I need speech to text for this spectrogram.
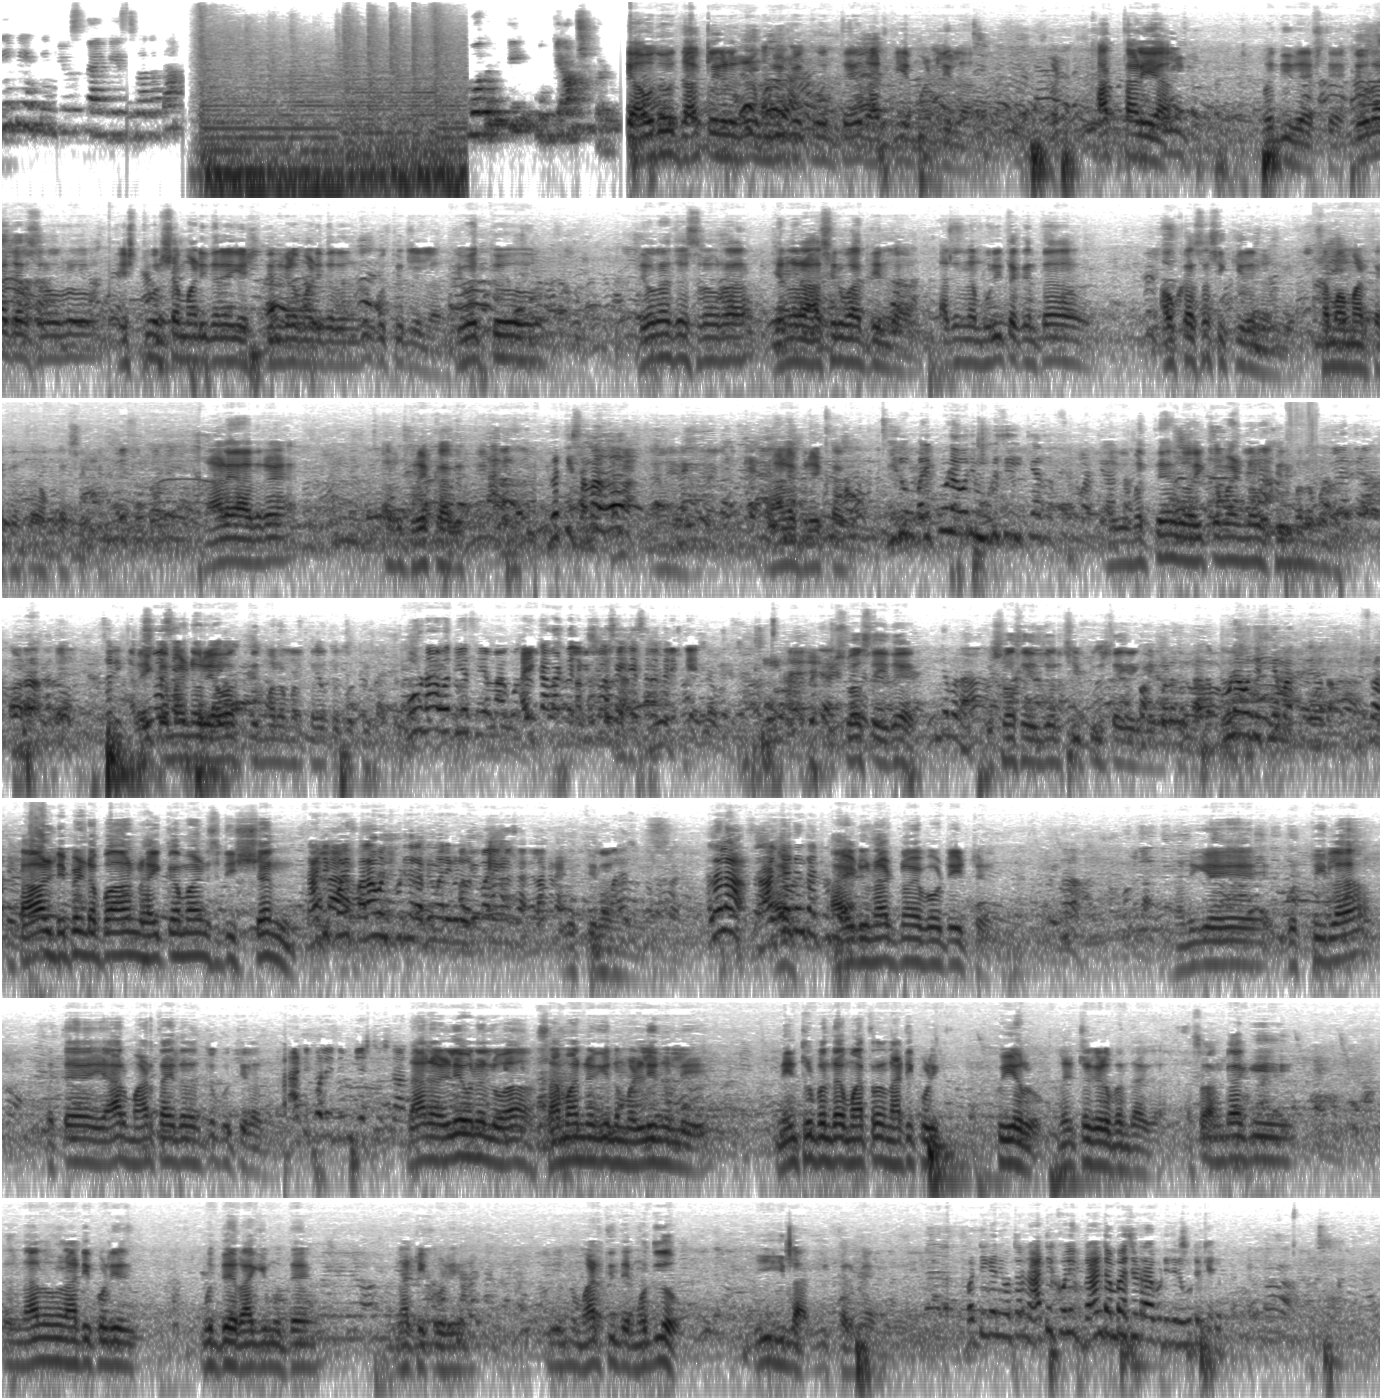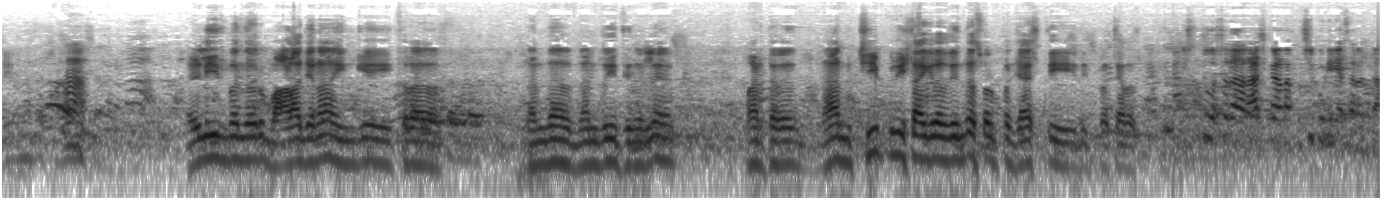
News ಸ್ವಾಗತ. ಯಾವುದೋ ದಾಖಲೆಗಳನ್ನ ಮುಗಿಬೇಕು ಅಂತ ರಾಜಕೀಯ ಮಾಡಲಿಲ್ಲ. ಬಟ್ ಬಂದಿದೆ ಅಷ್ಟೇ. ಯುವರಾಜ್ ಅರಸರವರು ಎಷ್ಟು ವರ್ಷ ಮಾಡಿದ್ದಾರೆ, ಎಷ್ಟು ದಿನಗಳು ಮಾಡಿದ್ದಾರೆ ಅನ್ನೋದು ಗೊತ್ತಿರಲಿಲ್ಲ. ಇವತ್ತು ದೇವರಾಜ ಅರಸರವರ ಜನರ ಆಶೀರ್ವಾದದಿಂದ ಅದನ್ನ ಮುರಿತಕ್ಕಂತ ಅವಕಾಶ ಸಿಕ್ಕಿದೆ ನನಗೆ ಸಮ ಮಾಡ್ತಕ್ಕಂಥ ಅವಕಾಶ ಸಿಕ್ಕಿದೆ. ನಾಳೆ ಆದರೆ ಅದು ಬ್ರೇಕ್ ಆಗುತ್ತೆ. ನಾಳೆ ಬ್ರೇಕ್ ಆಗುತ್ತೆ. ಇದು ಪರಿಪೂರ್ಣ ಅವಧಿ ಮುಗಿಸಿ ಇತಿಹಾಸ ಶುರು ಮಾಡ್ತೀರಾ ಅದು ಮತ್ತೆ ಅದು ಹೈಕಮಾಂಡ್ ನಾವು ತೀರ್ಮಾನ ಮಾಡೋದು. ಹೈಕಮಾಂಡ್ ಅವರು ಯಾವಾಗ ತೀರ್ಮಾನ ಮಾಡ್ತಾರೆ ಅಂತ ಗೊತ್ತಿಲ್ಲ. ಪೂರ್ಣಾವಧಿಯ ಸಿಎಂ ಹೈಕಮಾಂಡ್ ಮೇಲೆ ವಿಶ್ವಾಸ ಇದೆ ಸರ್ ತನಿಖೆ ವಿಶ್ವಾಸ ಇದೆ. ವಿಶ್ವಾಸ ಇಲ್ಲದವ್ರು ಚೀಫ್ ಮಿನಿಸ್ಟರ್ ಪೂರ್ಣಾವಧಿ ಸಿಎಂ ಆಗ್ತಾರೆ ಅಂತ ವಿಶ್ವಾಸ ಇದೆ. All depend upon high command's decision ನಾಟಿ ಕೋಳಿ ಫಲ ಹಂಚ್ಬಿಟ್ಟಿದ್ದಾರೆ ಅಭಿಮಾನಿಗಳು. ಅಭಿಮಾನಿಗಳು ಸರ್ ಎಲ್ಲ ಕಡೆ. ಗೊತ್ತಿಲ್ಲ. ಅಲ್ಲಲ್ಲ ರಾಜ್ಯಾದ್ಯಂತ I do not know about it ನನಗೆ ಗೊತ್ತಿಲ್ಲ. ಮತ್ತೆ ಯಾರು ಮಾಡ್ತಾ ಇದ್ದಾರೆ ಅಂತಲೂ ಗೊತ್ತಿಲ್ಲ ನಾನು ಹಳ್ಳಿಯವನಲ್ವಾ? ಸಾಮಾನ್ಯವಾಗಿ ನಮ್ಮ ಹಳ್ಳಿನಲ್ಲಿ ನೆಂಟರು ಬಂದಾಗ ಮಾತ್ರ ನಾಟಿ ಕೋಳಿ ಕುಯ್ಯರು ನೆಂಟರುಗಳು ಬಂದಾಗ. ಸೊ ಹಂಗಾಗಿ ನಾನು ನಾಟಿ ಕೋಳಿ ಮುದ್ದೆ ರಾಗಿ ಮುದ್ದೆ ನಾಟಿ ಕೋಳಿ ಇದನ್ನು ಮಾಡ್ತಿದ್ದೆ ಮೊದಲು. ಈಗಿಲ್ಲ ಈಗ ಕಡಿಮೆ ಆಗಿದೆ. ಬಟ್ ಈಗ ನೀವು ಒಂಥರ ನಾಟಿ ಕೋಳಿ ಬ್ರ್ಯಾಂಡ್ ಅಂಬಾಸಿಡರ್ ಆಗ್ಬಿಟ್ಟಿದ್ದೀರಿ ಊಟಕ್ಕೆ. ಹಾ. ಹಳ್ಳಿಯಿಂದ ಬಂದವರು ಬಹಳ ಜನ ಹಿಂಗೆ ಈ ತರ ನನ್ನ ನನ್ನ ರೀತಿಯಲ್ಲೇ ಮಾಡ್ತಾರೆ. ನಾನು ಚೀಫ್ ಮಿನಿಸ್ಟರ್ ಆಗಿರೋದ್ರಿಂದ ಸ್ವಲ್ಪ ಜಾಸ್ತಿ ಇದಕ್ಕೆ ಪ್ರಚಾರ. ಇಷ್ಟು ವರ್ಷದ ರಾಜಕಾರಣ ಖುಷಿ ಕೊಟ್ಟಿದೆ ಸರ್ ಅಂತ?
